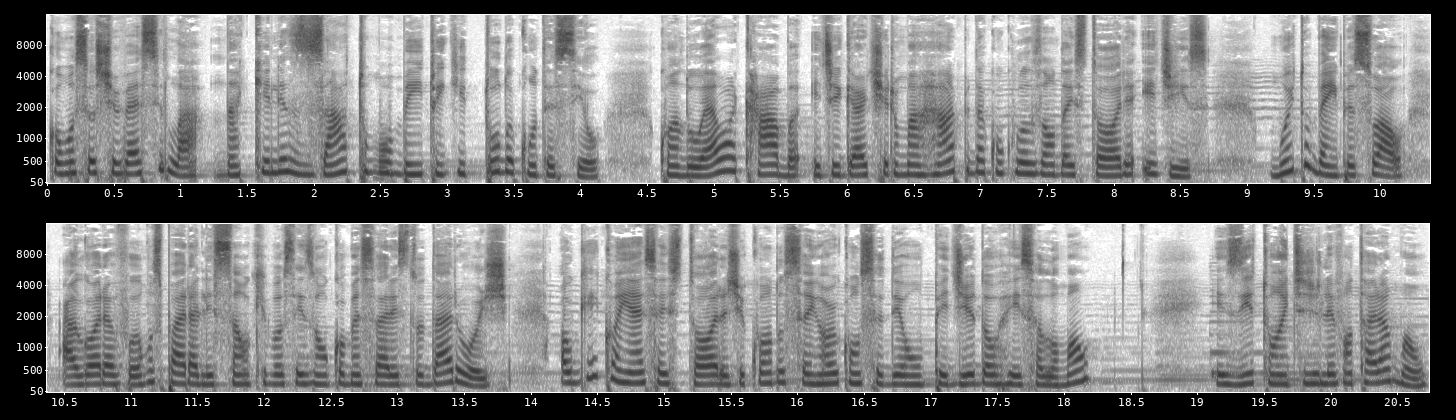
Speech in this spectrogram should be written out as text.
como se eu estivesse lá, naquele exato momento em que tudo aconteceu. Quando ela acaba, Edgar tira uma rápida conclusão da história e diz: Muito bem, pessoal, agora vamos para a lição que vocês vão começar a estudar hoje. Alguém conhece a história de quando o Senhor concedeu um pedido ao rei Salomão? Hesito antes de levantar a mão.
